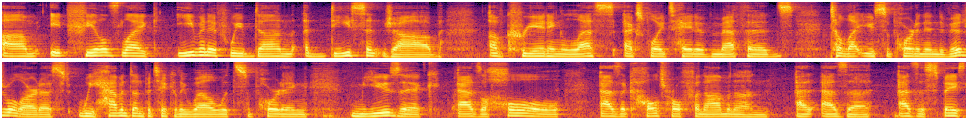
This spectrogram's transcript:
Um, it feels like even if we've done a decent job of creating less exploitative methods to let you support an individual artist, we haven't done particularly well with supporting music as a whole as a cultural phenomenon as a as a space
